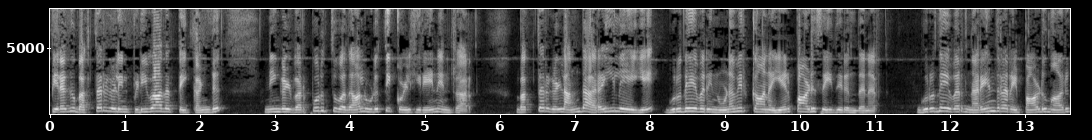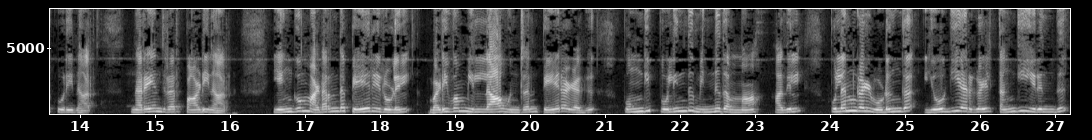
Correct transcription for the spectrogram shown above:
பிறகு பக்தர்களின் பிடிவாதத்தைக் கண்டு நீங்கள் வற்புறுத்துவதால் உடுத்திக் கொள்கிறேன் என்றார். பக்தர்கள் அந்த அறையிலேயே குருதேவரின் உணவிற்கான ஏற்பாடு செய்திருந்தனர். குருதேவர் நரேந்திரரை பாடுமாறு கூறினார். நரேந்திரர் பாடினார். எங்கும் அடர்ந்த பேரிருளில் வடிவம் இல்லா உன்றன் பேரழகு பொங்கிப் பொலிந்து மின்னுதம்மா. அதில் புலன்கள் ஒடுங்க யோகியர்கள் தங்கியிருந்து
